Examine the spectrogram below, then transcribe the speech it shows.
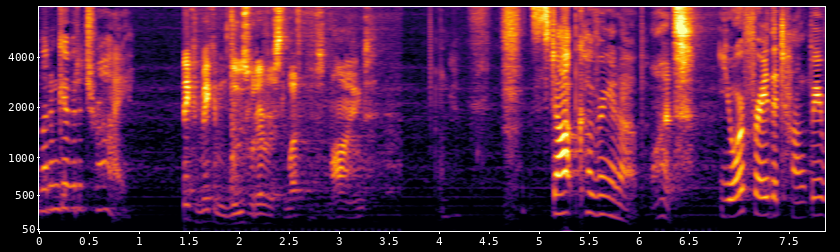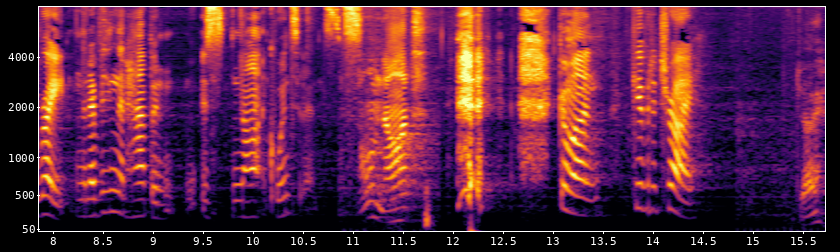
Let him give it a try. They can make him lose whatever's left of his mind. Stop covering it up. What? You're afraid that Tom will be right, and that everything that happened is not a coincidence. No, I'm not. Come on, give it a try. Jay?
